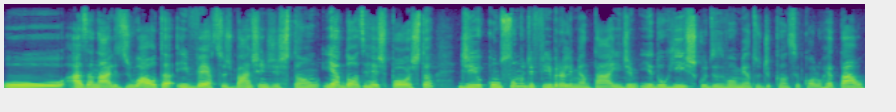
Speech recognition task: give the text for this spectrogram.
o, as análises de alta e versus baixa ingestão e a dose resposta de consumo de fibra alimentar e, de, e do risco de desenvolvimento de câncer coloretal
